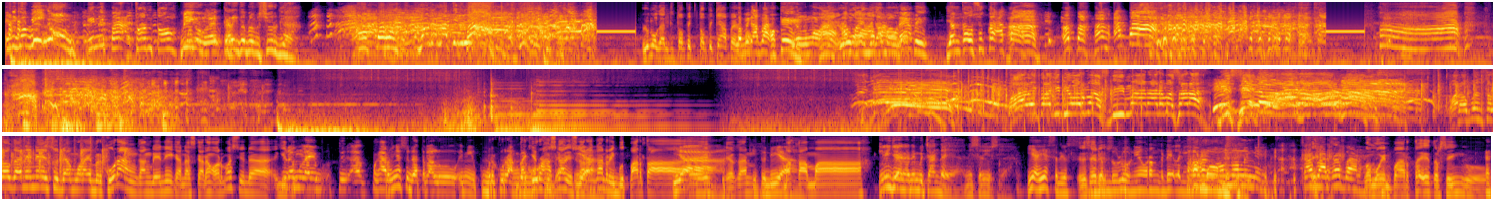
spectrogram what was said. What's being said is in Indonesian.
Ini gue bingung. Ini Pak, contoh. Bingung kan? Karena kita belum di surga. Apa lah? Lo udah mati dulu. Lu mau ganti topik topiknya apa? Topik mau? apa? Oke. Yang lu mau. Ah, lu mau topik apa? apa? Udah. Topik. Yang kau suka apa? Ah. Apa? Hah? Apa? Balik lagi di Ormas. Di mana ada masalah? Di situ ada ormas. Walaupun slogan ini sudah mulai berkurang, Kang Denny, karena sekarang Ormas sudah gitu. Sudah mulai eh, pengaruhnya sudah terlalu ini berkurang banyak berkurang juga. sekali. Sekarang Iya. kan ribut partai, Iya. ya kan? Itu dia. Mahkamah. Ini jangan ada yang bercanda ya, ini serius ya. Iya, iya serius. Ini Diam serius. dulu, nih orang gede lagi Orang ngomong. ngomong ini. Sabar, sabar. Ngomongin partai tersinggung.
